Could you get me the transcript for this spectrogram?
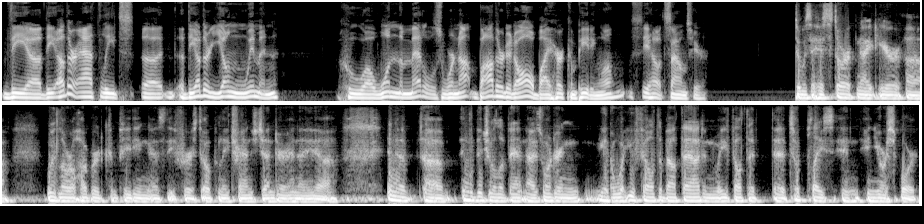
the uh, the other athletes, uh, the other young women who uh, won the medals were not bothered at all by her competing. Well, let's see how it sounds here. it was a historic night here uh, with Laurel Hubbard competing as the first openly transgender in a uh, in a uh, individual event. And I was wondering, you know, what you felt about that and what you felt that, that it took place in in your sport.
